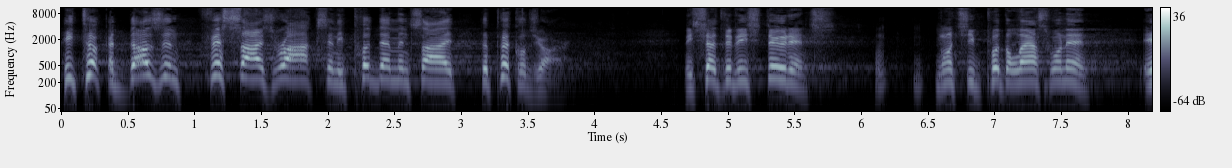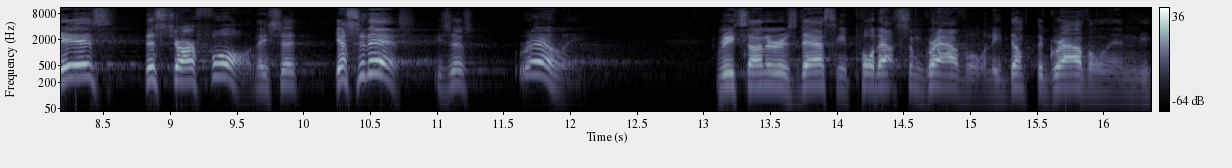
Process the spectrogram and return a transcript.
he took a dozen fist sized rocks and he put them inside the pickle jar. He said to these students, once you put the last one in, is this jar full? They said, Yes, it is. He says, Really? Reached under his desk and he pulled out some gravel and he dumped the gravel in. And he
